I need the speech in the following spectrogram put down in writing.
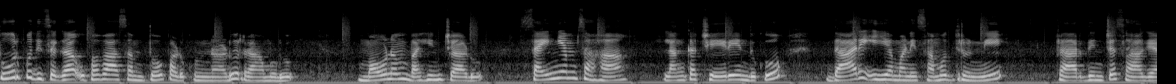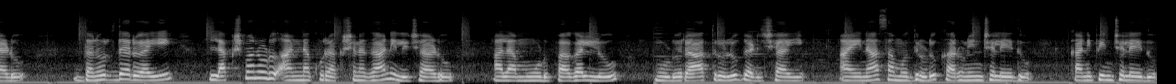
తూర్పు దిశగా ఉపవాసంతో పడుకున్నాడు రాముడు. మౌనం వహించాడు. సైన్యం సహా లంక చేరేందుకు దారి ఇయ్యమని సముద్రుణ్ణి ప్రార్థించసాగాడు. ధనుర్ధరు అయి లక్ష్మణుడు అన్నకు రక్షణగా నిలిచాడు. అలా మూడు పగళ్ళు మూడు రాత్రులు గడిచాయి. అయినా సముద్రుడు కరుణించలేదు కనిపించలేదు.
